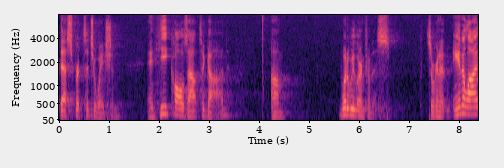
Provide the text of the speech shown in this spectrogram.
desperate situation and he calls out to God. Um, what do we learn from this? So, we're going to analyze,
